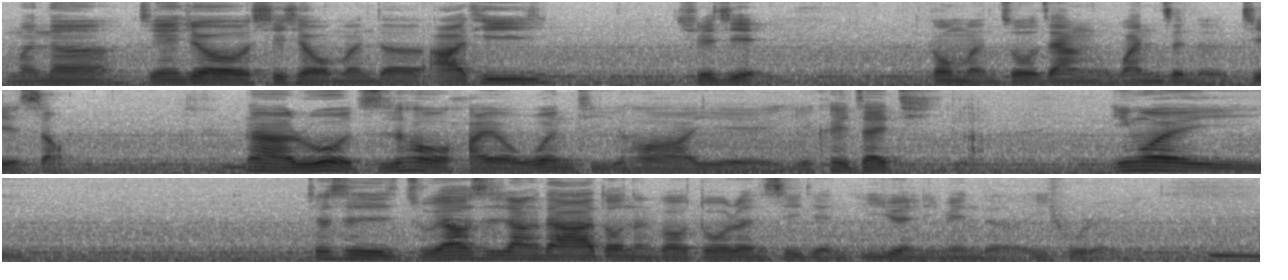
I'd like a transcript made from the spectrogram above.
我们呢今天就谢谢我们的 RT 学姐跟我们做这样完整的介绍。那如果之后还有问题的话，也也可以再提啦，因为就是主要是让大家都能够多认识一点医院里面的医护人员。嗯，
